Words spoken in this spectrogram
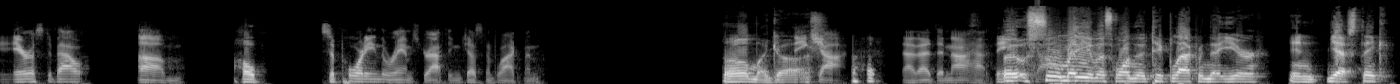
embarrassed about. Um, hope supporting the Rams drafting Justin Blackmon. Oh my Thank gosh! God. Now that did not happen. Uh, so many of us wanted to take Blackmon that year, and yes, think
